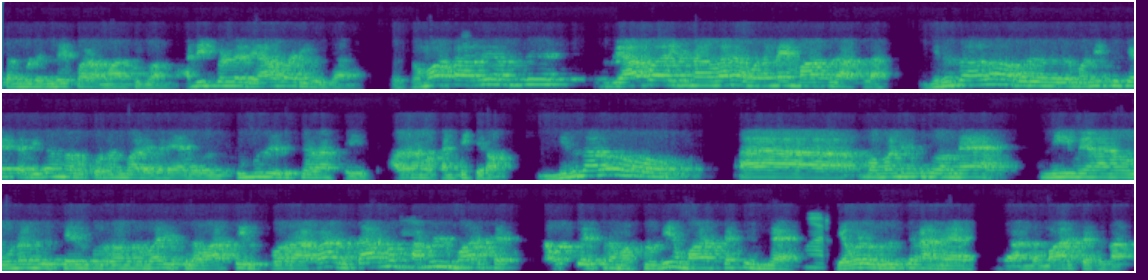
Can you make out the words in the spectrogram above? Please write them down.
தங்களுடைய நிலைப்பாடை மாத்திக்குவாங்க. அடிப்படையில வியாபாரிகள் தான். ஜொமாட்டோவே வந்து வியாபாரிகனால தானே உடனே மாத்துறாப்ல இருந்தாலும் அவர் மன்னிப்பு கேட்ட விதம் நமக்கு உடன்பாடு கிடையாது. ஒரு திமிர் இருக்கதான் செய்யுது. அதை நம்ம கண்டிக்கிறோம். இருந்தாலும் ஆஹ் மன்னிச்சுக்கோங்க நாங்க உணர்ந்து செயல்படுறோங்கிற மாதிரி சில வார்த்தைகள் போடுறாங்க. அது காரணம் தமிழ் மார்க்கெட் தமிழ் பேசுற மக்களுடைய மார்க்கெட் இங்க எவ்வளவு இருக்கிறாங்க? அந்த மார்க்கெட் தான்.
